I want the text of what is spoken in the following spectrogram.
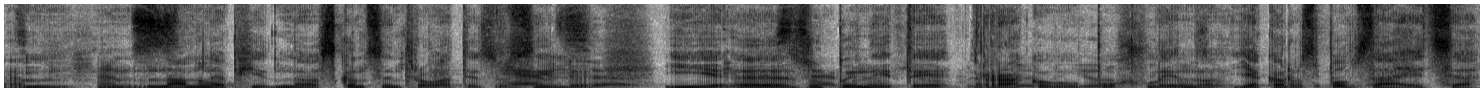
Ем, Нам необхідно сконцентрувати зусилля і е, зупинити ракову пухлину, яка розповзається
